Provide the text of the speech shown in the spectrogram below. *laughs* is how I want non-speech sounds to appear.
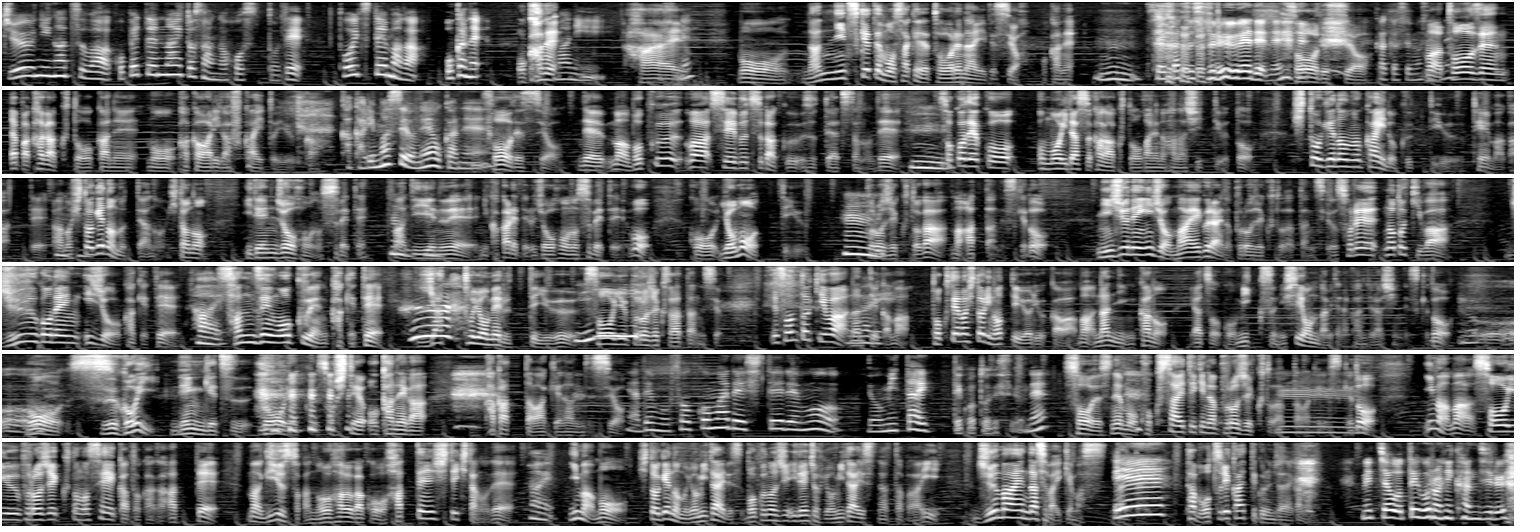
12月はコペテンナイトさんがホストで統一テーマがお金。お金。マニはい、ーですね、もう何につけても避けて通れないですよお金。うん、生活する上でね。*laughs* そうですよ。欠かせませんね、まあ当然やっぱ科学とお金も関わりが深いというか。かかりますよねお金。そうですよ。でまあ僕は生物学ずっとやってたので、うん、そこでこう思い出す科学とお金の話っていうとヒトゲノム解読っていうテーマがあってあのヒトゲノムってあの人の遺伝情報のすべて、まあ、DNA に書かれてる情報のすべてをこう読もうっていううん。プロジェクトが、まあ、あったんですけど20年以上前ぐらいのプロジェクトだったんですけどそれの時は15年以上かけてはい。3000億円かけてやっと読めるっていう、えー。そういうプロジェクトだったんですよ。でその時はすごい。なんていうかまあ特定の一人のっていうよりかは、まあ、何人かのやつをこうミックスにして読んだみたいな感じらしいんですけどももうすごい年月労力 *laughs* そしてお金がかかったわけなんですよ。い。やでもそこまでしてでも読みたいってことですよね。そうですね。もう国際的なプロジェクトだったわけですけど今まあそういうプロジェクトの成果とかがあって、まあ、技術とかノウハウがこう発展してきたのではい。今もうヒトゲノム読みたいです。僕の遺伝情報読みたいですってなった場合10万円出せばいけます。えー、多分お釣り返ってくるんじゃないかな。*laughs* めっちゃお手頃に感じる。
